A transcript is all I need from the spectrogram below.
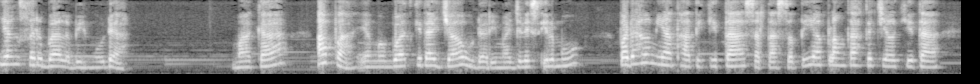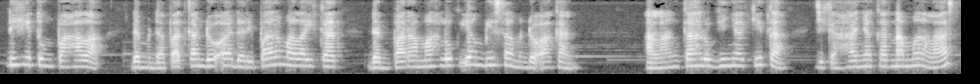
yang serba lebih mudah. Maka, apa yang membuat kita jauh dari majelis ilmu? Padahal niat hati kita serta setiap langkah kecil kita dihitung pahala dan mendapatkan doa dari para malaikat dan para makhluk yang bisa mendoakan. Alangkah ruginya kita jika hanya karena malas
